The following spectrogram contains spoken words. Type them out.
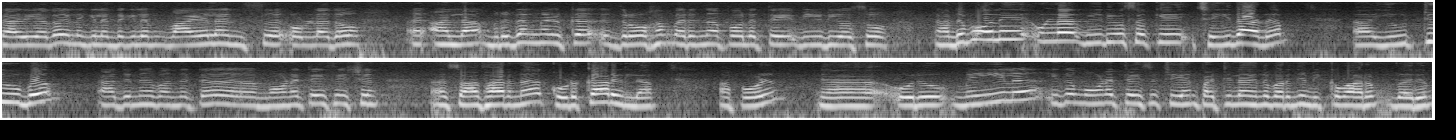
കയറിയതോ അല്ലെങ്കിൽ എന്തെങ്കിലും വയലൻസ് ഉള്ളതോ അല്ല മൃഗങ്ങൾക്ക് ദ്രോഹം വരുന്ന പോലത്തെ വീഡിയോസോ അതുപോലെ ഉള്ള വീഡിയോസൊക്കെ ചെയ്താൽ യൂട്യൂബ് അതിന് വന്നിട്ട് മോണറ്റൈസേഷൻ സാധാരണ കൊടുക്കാറില്ല. അപ്പോൾ ഒരു മെയിൽ ഇത് മോണറ്റൈസ് ചെയ്യാൻ പറ്റില്ല എന്ന് പറഞ്ഞ് മിക്കവാറും വരും.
